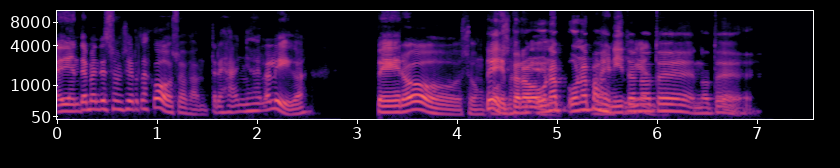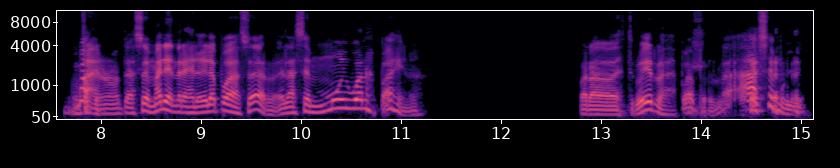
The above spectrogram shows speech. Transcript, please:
evidentemente son ciertas cosas, van tres años de la liga, pero son Sí, cosas pero que una, una paginita no te, no te, no te Bueno, no te hace. María Andrés Eloy le puede hacer. Él hace muy buenas páginas para destruirlas después, pero la hace muy bien.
